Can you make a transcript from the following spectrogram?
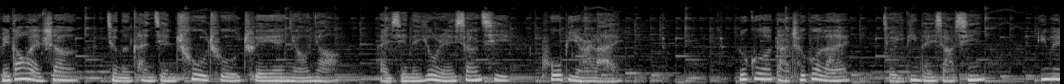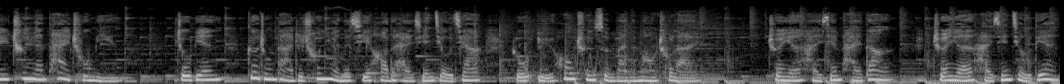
每到晚上就能看见处处炊烟袅袅，海鲜的诱人香气扑鼻而来。如果打车过来，就一定得小心，因为春园太出名，周边各种打着春园的旗号的海鲜酒家如雨后春笋般的冒出来。春园海鲜排档、春园海鲜酒店、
